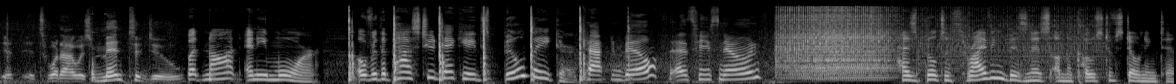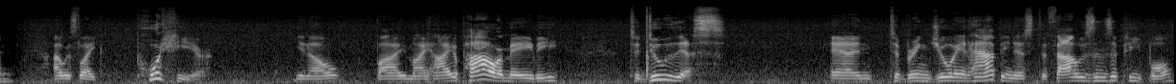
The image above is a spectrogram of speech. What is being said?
it, it's what I was meant to do. But not anymore. Over the past two decades, Bill Baker, Captain Bill, as he's known, has built a thriving business on the coast of Stonington. I was like put here, you know, by my higher power maybe, to do this and to bring joy and happiness to thousands of people.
